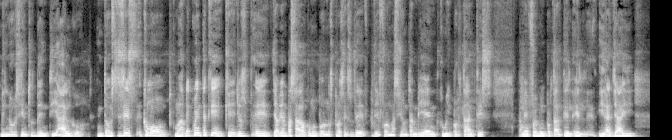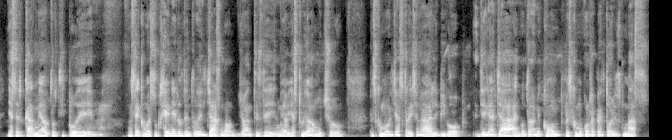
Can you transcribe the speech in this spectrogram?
1920 y algo. Entonces es como, como darme cuenta que, que ellos eh, ya habían pasado como por unos procesos de, de formación también como importantes. También fue muy importante el, el ir allá y y acercarme a otro tipo de, no sé, como de subgéneros dentro del jazz, ¿no? Yo antes de irme había estudiado mucho, pues como el jazz tradicional, el bebop. Llegué allá a encontrarme con, pues como con repertorios más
